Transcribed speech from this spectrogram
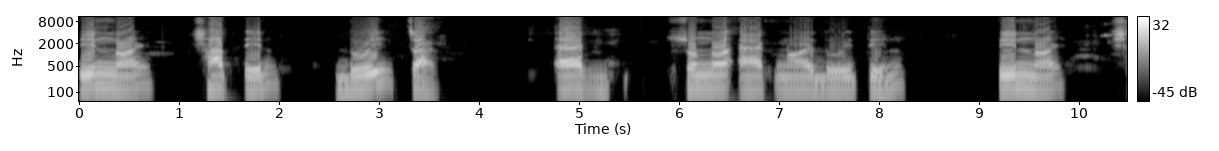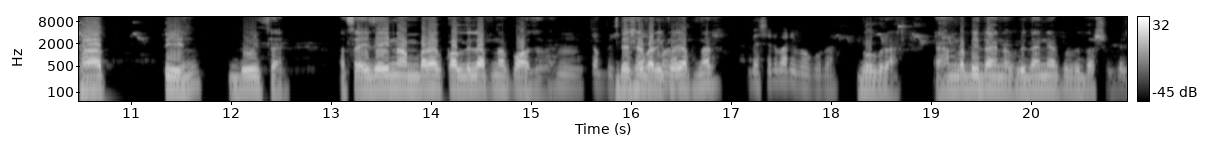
তিন নয় সাত তিন দুই চার। এক শূন্য এক নয় দুই তিন তিন নয় সাত তিন দুই চার। আচ্ছা এই যে এই নাম্বারে কল দিলে আপনার পাওয়া যাবে। দেশের বাড়ি কই আপনার? দেশের বাড়ি বগুড়া। বগুড়া। আমরা বিদায় নেব। বিদায় নেওয়ার পূর্বে দর্শকদের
